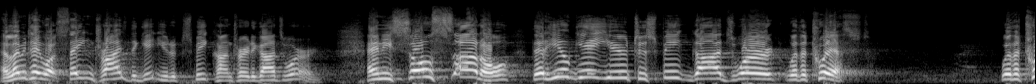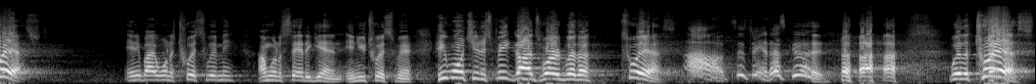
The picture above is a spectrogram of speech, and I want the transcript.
And let me tell you what, Satan tries to get you to speak contrary to God's word. And he's so subtle that he'll get you to speak God's word with a twist. With a twist. Anybody want to twist with me? I'm going to say it again, and you twist me. He wants you to speak God's word with a twist. Ah, oh, Sister Ann, that's good. with a twist.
